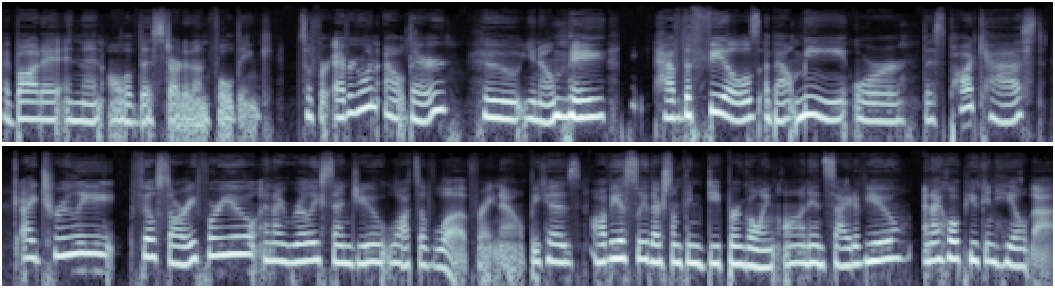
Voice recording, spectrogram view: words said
I bought it, and then all of this started unfolding. So, for everyone out there who, you know, may have the feels about me or this podcast, I truly feel sorry for you and I really send you lots of love right now because obviously there's something deeper going on inside of you and I hope you can heal that.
